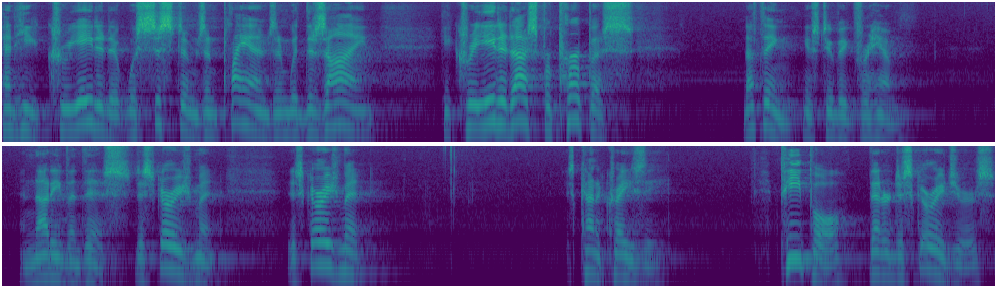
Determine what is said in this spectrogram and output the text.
and He created it with systems and plans and with design. He created us for purpose. Nothing is too big for Him and not even this. Discouragement. Discouragement is kind of crazy. People that are discouragers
